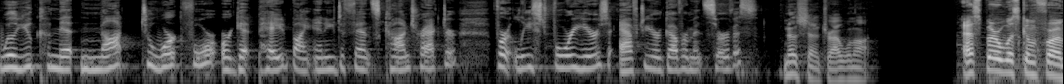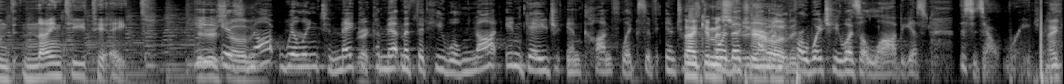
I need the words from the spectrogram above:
will you commit not to work for or get paid by any defense contractor for at least four years after your government service? No, Senator, I will not. Esper was confirmed 90 to 8. He is not willing to make a commitment that he will not engage in conflicts of interest you, for the Chairman. company for which he was a lobbyist. This is outrageous.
